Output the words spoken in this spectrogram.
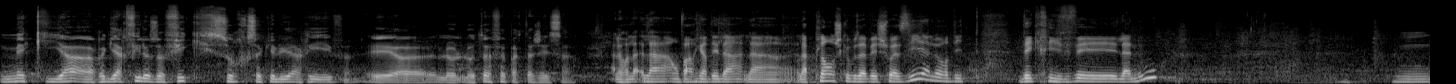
mais qui a un regard philosophique sur ce qui lui arrive. Et euh, l'auteur fait partager ça. Alors là, on va regarder la, la, planche que vous avez choisie. Alors dites, décrivez-la nous. Hmm,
